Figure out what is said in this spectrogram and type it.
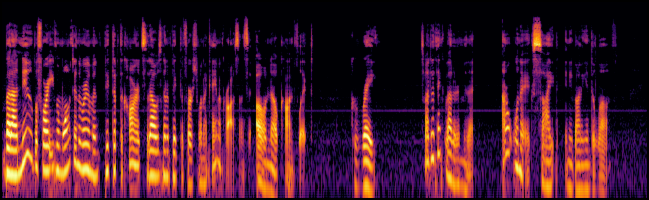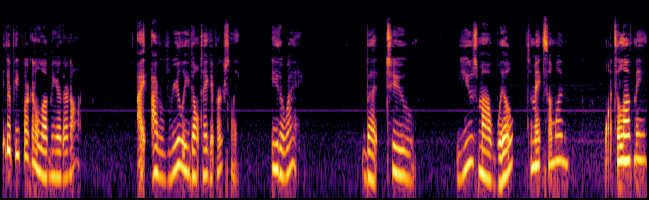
But I knew before I even walked in the room and picked up the cards that I was going to pick the first one I came across. And I said, oh no, conflict. Great. So I had to think about it a minute. I don't want to excite anybody into love. Either people are going to love me or they're not. I, I really don't take it personally. Either way. But to use my will to make someone want to love me,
